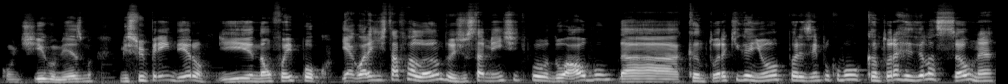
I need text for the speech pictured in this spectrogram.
contigo mesmo, me surpreenderam e não foi pouco. E agora a gente tá falando justamente tipo, do álbum da cantora que ganhou, por exemplo, como cantora revelação, né?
